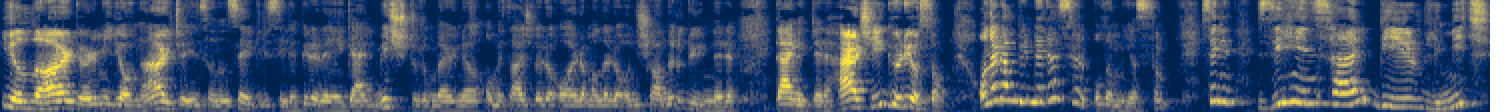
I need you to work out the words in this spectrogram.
yıllardır milyonlarca insanın sevgilisiyle bir araya gelmiş durumlarını, o mesajları, o aramaları, o nişanları, düğünleri, dernekleri her şeyi görüyorsun. Onlardan bir neden sen olamayasın? Senin zihinsel bir limit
